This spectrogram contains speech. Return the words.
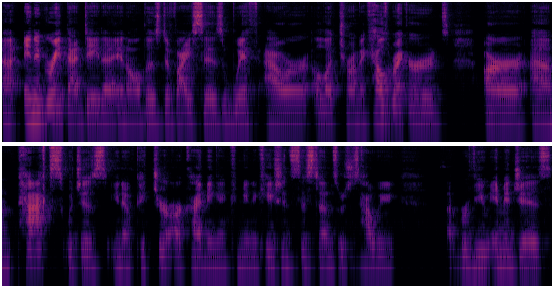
uh, integrate that data in all those devices with our electronic health records, our um, PACS, which is you know picture archiving and communication systems, which is how we uh, review images,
